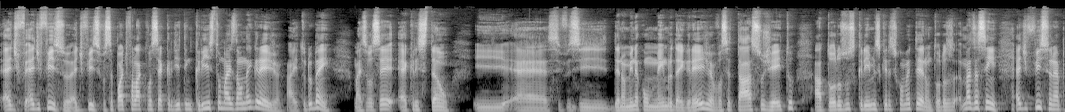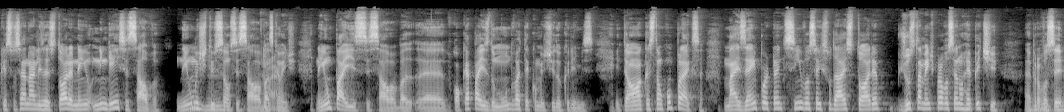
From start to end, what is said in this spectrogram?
é, é difícil, é difícil. Você pode falar que você acredita em Cristo, mas não na igreja. Aí tudo bem. Mas se você é cristão e é, se, se denomina como membro da igreja, você tá sujeito a todos os crimes que eles cometeram. Todos... Mas, assim, é difícil, né? Porque se você analisa a história, nenhum- ninguém se salva. Nenhuma instituição se salva, basicamente. Nenhum país se salva. é, qualquer país do mundo vai ter cometido crimes. Então é uma questão complexa. Mas é importante sim você estudar a história justamente para você não repetir. Né? Para você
